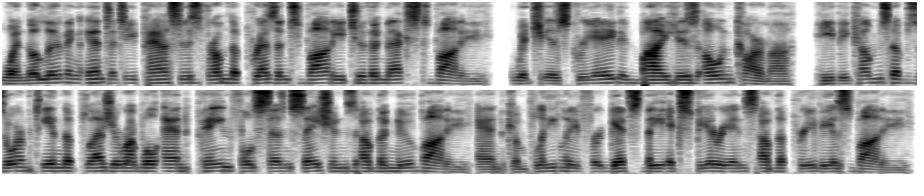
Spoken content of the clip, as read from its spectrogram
When the living entity passes from the present body to the next body, which is created by his own karma, he becomes absorbed in the pleasurable and painful sensations of the new body and completely forgets the experience of the previous body.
